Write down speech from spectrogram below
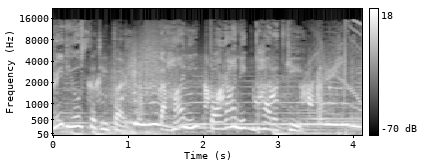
रेडियो सिटी पर कहानी पौराणिक भारत की।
